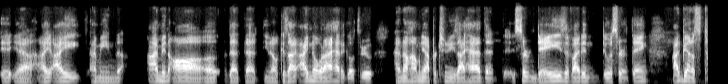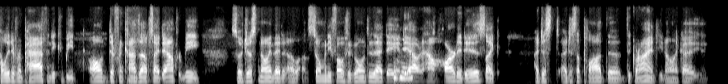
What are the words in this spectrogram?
it, yeah. I I I mean, I'm in awe that that you know because I I know what I had to go through. I know how many opportunities I had that certain days if I didn't do a certain thing, I'd be on a totally different path, and it could be all different kinds of upside down for me. So just knowing that uh, so many folks are going through that day mm-hmm. in day out and how hard it is, like I just I just applaud the the grind. You know, like I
